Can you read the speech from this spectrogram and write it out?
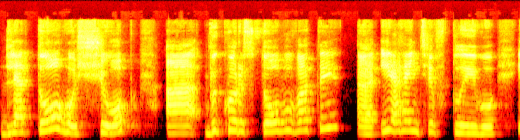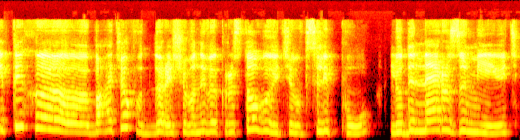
для того, щоб а, використовувати е, і агентів впливу, і тих е, багатьох, до речі, вони використовують всліпу. Люди не розуміють,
